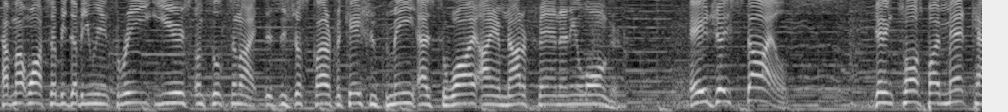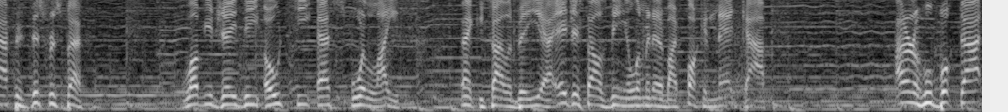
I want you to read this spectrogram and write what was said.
Have not watched WWE in three years until tonight. This is just clarification for me as to why I am not a fan any longer. AJ Styles getting tossed by Madcap is disrespectful. Love you, JD. OTS for life. Thank you, Tyler B. Yeah, AJ Styles being eliminated by fucking Madcap. I don't know who booked that.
